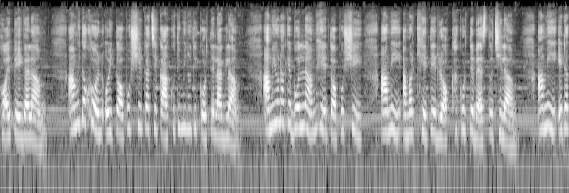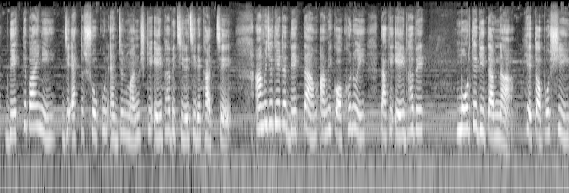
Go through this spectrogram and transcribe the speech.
ভয় পেয়ে গেলাম। আমি তখন ওই তপস্বীর কাছে কাকুতি মিনতি করতে লাগলাম। আমি ওনাকে বললাম, হে তপস্বী, আমি আমার ক্ষেতের রক্ষা করতে ব্যস্ত ছিলাম। আমি এটা দেখতে পাইনি যে একটা শকুন একজন মানুষকে এইভাবে ছিঁড়ে ছিঁড়ে খাচ্ছে। আমি যদি এটা দেখতাম, আমি কখনোই তাকে এইভাবে মরতে দিতাম না। হে তপস্বী,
